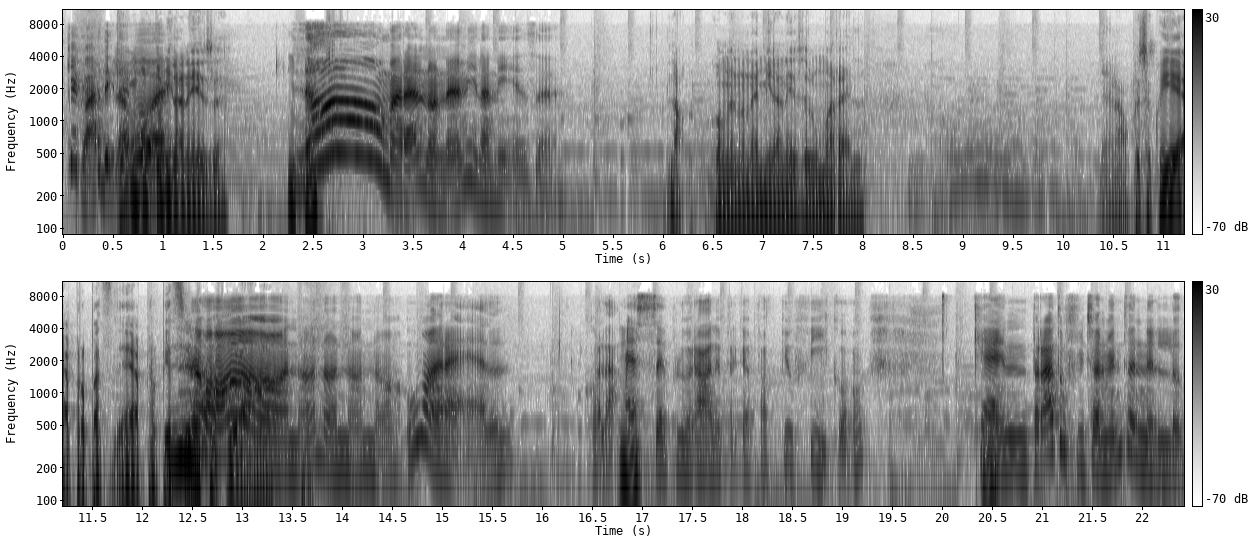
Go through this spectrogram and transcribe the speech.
Che guarda i che lavori. Che è molto milanese. No, Umarell non è milanese. No, come non è milanese l'Umarell? No. Questa qui è, appropaz- è appropriazione no, culturale. No, no, no, no, Umarell con la mm. S plurale perché fa più fico che mm. è entrato ufficialmente nello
